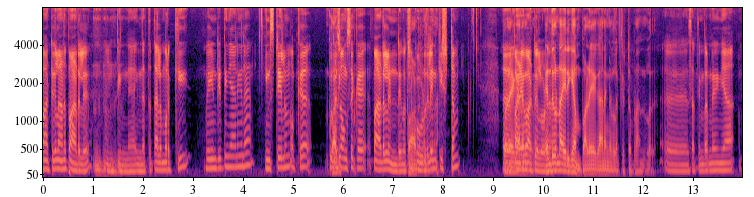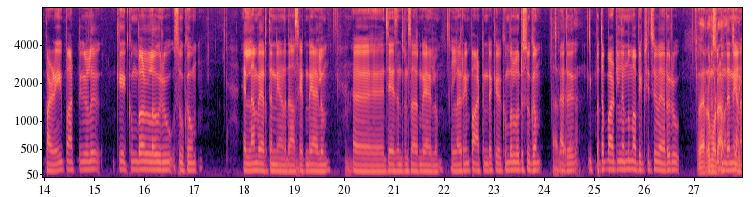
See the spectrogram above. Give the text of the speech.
പാട്ടുകളാണ് പാടൽ. പിന്നെ ഇന്നത്തെ തലമുറയ്ക്ക് വേണ്ടിയിട്ട് ഞാനിങ്ങനെ ഇൻസ്റ്റയിലും ഒക്കെ പുതിയ സോങ്സ് ഒക്കെ പാടലുണ്ട്. പക്ഷെ കൂടുതൽ എനിക്ക് ഇഷ്ടം പഴയ. പാട്ടുകളോട് എന്തുകൊണ്ടായിരിക്കാം പഴയ ഗാനങ്ങളിലൊക്കെ ഇഷ്ടപ്പെടാനുള്ളത്? സത്യം പറഞ്ഞു കഴിഞ്ഞാൽ പഴയ പാട്ടുകൾ കേൾക്കുമ്പോൾ ഉള്ള ഒരു സുഖം എല്ലാം വേറെ തന്നെയാണ്. ദാസേട്ടന്റെ ആയാലും ജയചന്ദ്രൻ സാറിന്റെ ആയാലും എല്ലാവരുടെയും പാട്ടിന്റെ കേൾക്കുമ്പോൾ ഉള്ള ഒരു സുഖം. അത് ഇപ്പോഴത്തെ പാട്ടിൽ നിന്നും അപേക്ഷിച്ച് വേറൊരു സുഖം തന്നെയാണ്.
